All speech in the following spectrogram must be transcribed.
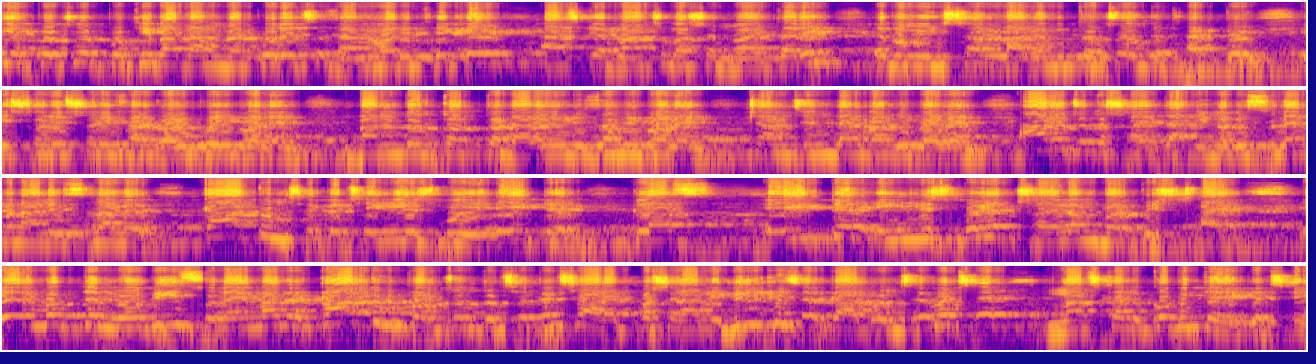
নিয়ে প্রচুর প্রতিবাদ আমরা করেছি জানুয়ারি থেকে, আজকে মার্চ মাসের নয় তারিখ, এবং ইনশাআল্লাহ আগামীতে চলতে থাকবে। এই শরীফ শরীফার গল্পই বলেন, বান্দর তত্ত্ব ডারোইনিজমই বলেন, ট্রান্সজেন্ডারবাদী বলেন, আরও যত শয়তানি নবী সুলাইমান আলী ইসলামের কার্টুন ছেপেছে ইংলিশ বই এইটের ক্লাস এইটের ইংলিশ বইয়ের ছয় নম্বর পৃষ্ঠায়। এর মধ্যে নবী সুলাইমানের কার্টুন পর্যন্ত ছেপেছে আর এক পাশে রানী বিলকিসের কার্টুন ছেপেছে, মাঝখানে কবিতা এঁকেছে।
